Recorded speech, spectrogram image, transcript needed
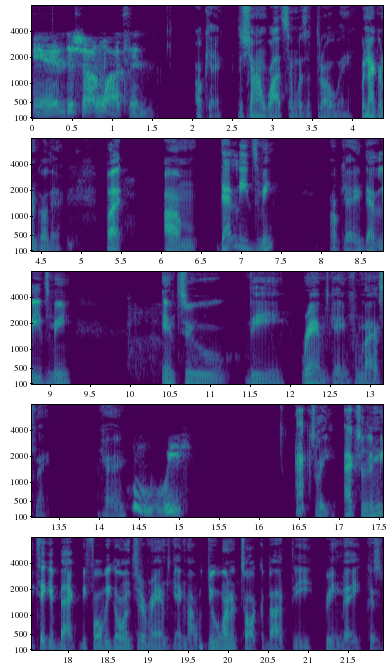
And Deshaun Watson Okay, Deshaun Watson was a throwaway. We're not going to go there, but um, that leads me. Okay, that leads me into the Rams game from last night. Okay, Ooh wee. actually, actually, let me take it back. Before we go into the Rams game, I do want to talk about the Green Bay because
